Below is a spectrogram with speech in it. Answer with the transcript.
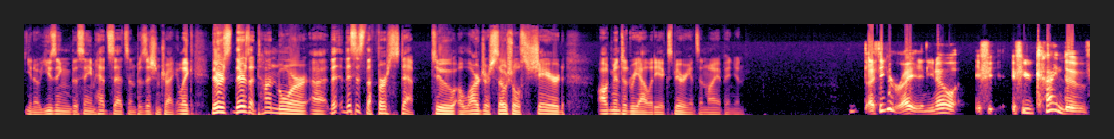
you know, using the same headsets and position tracking Like there's there's a ton more. Uh, th- this is the first step to a larger social shared augmented reality experience, in my opinion. I think you're right, and you know, if you if you kind of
